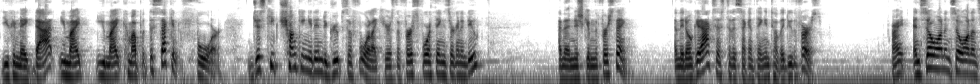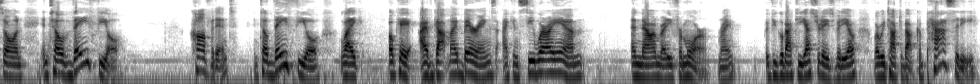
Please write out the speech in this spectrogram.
you can make that, you might, you might come up with the second four. Just keep chunking it into groups of four. Like here's the first four things they're going to do. And then just give them the first thing. And they don't get access to the second thing until they do the first. Right? And so on and so on and so on until they feel confident, until they feel like, okay, I've got my bearings. I can see where I am. And now I'm ready for more, right? If you go back to yesterday's video where we talked about capacity,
